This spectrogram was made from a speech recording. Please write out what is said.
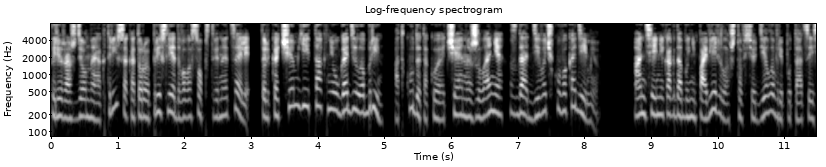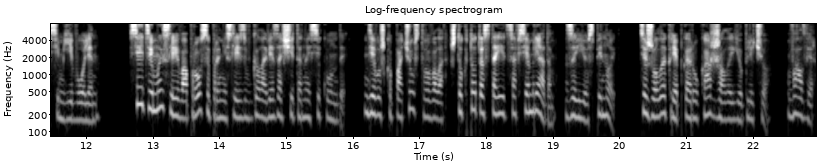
Перерожденная актриса, которая преследовала собственные цели. Только чем ей так не угодила Брин? Откуда такое отчаянное желание сдать девочку в академию? Антия никогда бы не поверила, что все дело в репутации семьи Волин. Все эти мысли и вопросы пронеслись в голове за считанные секунды. Девушка почувствовала, что кто-то стоит совсем рядом, за ее спиной. Тяжелая крепкая рука сжала ее плечо. Валвер.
